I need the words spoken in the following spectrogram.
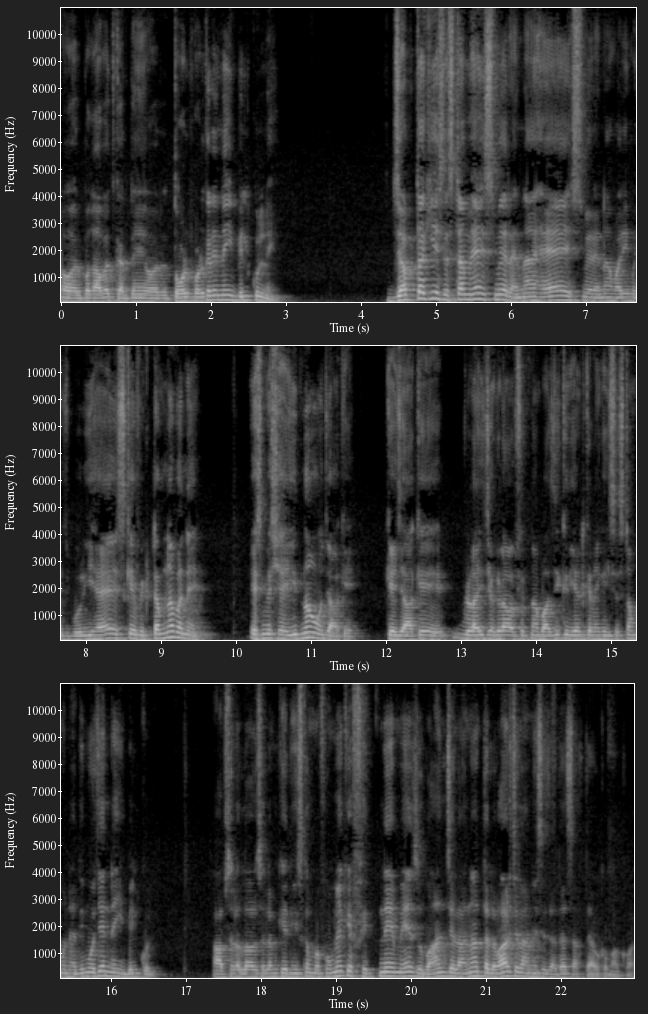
और बगावत कर दें और तोड़ फोड़ करें। नहीं, बिल्कुल नहीं। जब तक ये सिस्टम है, इसमें रहना है, इसमें रहना हमारी मजबूरी है, इसके विक्टम ना बने, इसमें शहीद ना हो जाके। के जाके लड़ाई, झगड़ा और फितनाबाजी क्रिएट करने कि सिस्टम मुनहदिम हो जाए? नहीं, बिल्कुल। आप सल्लल्लाहु अलैहि वसल्लम के हदीस का मफहम है कि फितने में ज़ुबान चलाना, तलवार चलाने से ज़्यादा सख्त है हुक्म कौल।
